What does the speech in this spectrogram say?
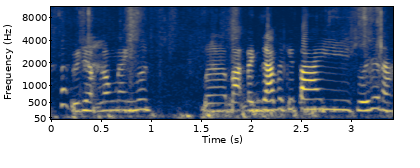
Chuối đẹp long lanh luôn. Mà bạn đánh giá về cái tai chuối thế nào?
